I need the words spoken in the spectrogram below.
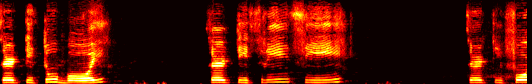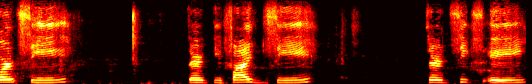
32 boy, 33C, 34C, 35C, 36A,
